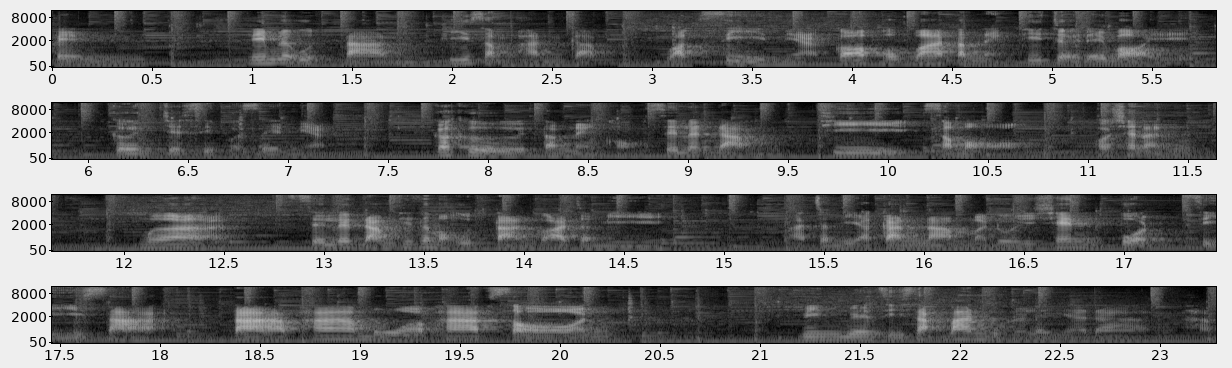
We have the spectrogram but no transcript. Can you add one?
เป็นริมเลือดอุดตันที่สัมพันธ์กับวัคซีนเนี่ยก็พบว่าตำแหน่งที่เจอได้บ่อยเกิน 70%เนี่ย ก็คือตำแหน่งของเส้นเลือดดำที่สมอง เพราะฉะนั้นเมื่อเส้นเลือดดำที่สมองอุดตันก็อาจจะมีอาจจะมีอาการนำมาโดยเช่นปวดศีรษะ ตาผ้ามัว ภาพซ้อน วิงเวียนศีรษะบ้านหมุนอะไรอย่างเงี้ยได้ครับ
